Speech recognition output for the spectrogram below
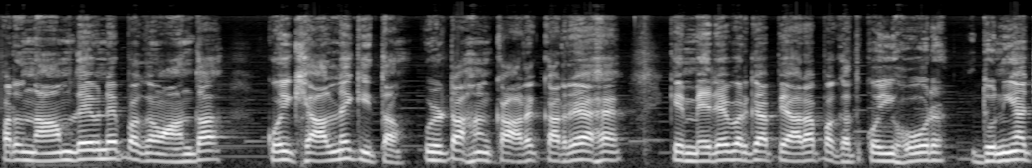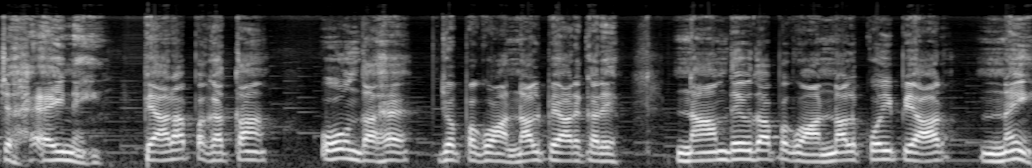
ਪਰ ਨਾਮਦੇਵ ਨੇ ਭਗਵਾਨ ਦਾ ਕੋਈ ਖਿਆਲ ਨਹੀਂ ਕੀਤਾ। ਉਲਟਾ ਹੰਕਾਰ ਕਰ ਰਿਹਾ ਹੈ ਕਿ ਮੇਰੇ ਵਰਗਾ ਪਿਆਰਾ ਭਗਤ ਕੋਈ ਹੋਰ ਦੁਨੀਆ 'ਚ ਹੈ ਹੀ ਨਹੀਂ। ਪਿਆਰਾ ਭਗਤ ਤਾਂ ਉਹ ਹੁੰਦਾ ਹੈ ਜੋ ਭਗਵਾਨ ਨਾਲ ਪਿਆਰ ਕਰੇ। ਨਾਮਦੇਵ ਦਾ ਭਗਵਾਨ ਨਾਲ ਕੋਈ ਪਿਆਰ ਨਹੀਂ,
